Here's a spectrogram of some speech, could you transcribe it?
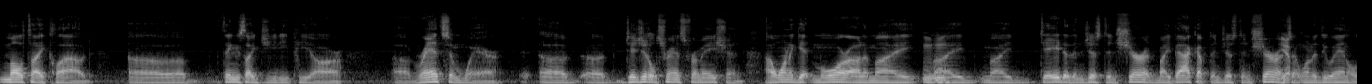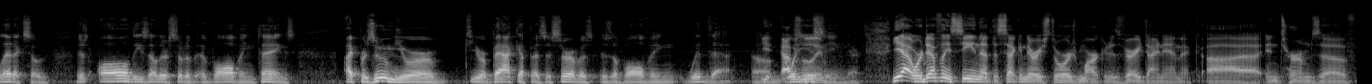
multi-cloud, uh, things like GDPR, uh, ransomware, uh, uh, digital transformation. I want to get more out of my, my, my data than just insurance, my backup than just insurance. Yep. I want to do analytics. So there's all these other sort of evolving things. I presume your, your backup as a service is evolving with that. Um, Yeah, what are you seeing there? Yeah, we're definitely seeing that the secondary storage market is very dynamic uh, in terms of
